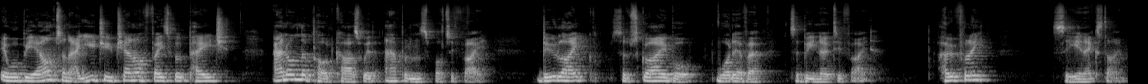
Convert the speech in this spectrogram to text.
It will be out on our YouTube channel, Facebook page, and on the podcast with Apple and Spotify. Do like, subscribe, or whatever to be notified. Hopefully, see you next time.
